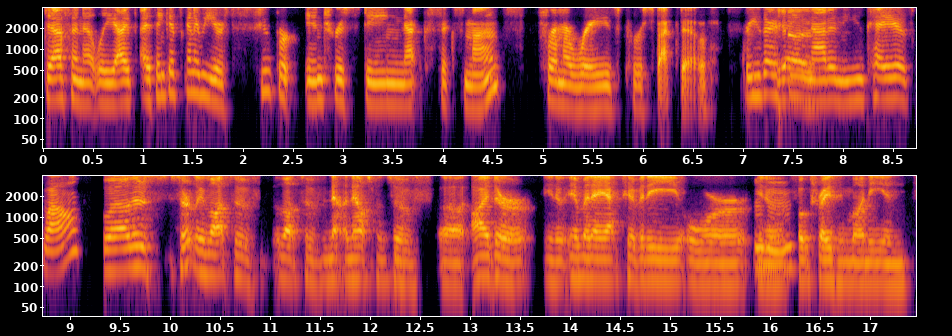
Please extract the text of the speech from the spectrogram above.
definitely, I, I think it's going to be a super interesting next six months from a raise perspective. Are you guys yeah. seeing that in the UK as well? Well, there's certainly lots of lots of announcements of uh, either you know M and A activity or you mm-hmm. know folks raising money and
